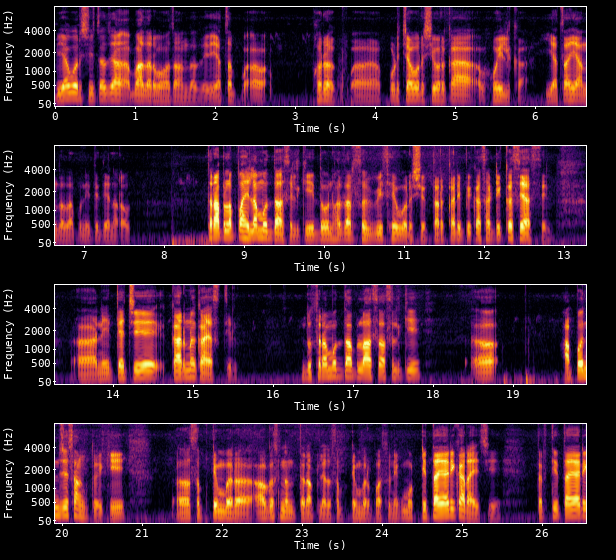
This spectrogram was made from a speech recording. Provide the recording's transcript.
या वर्षीचा ज्या बाजारभावाचा अंदाज आहे याचा फरक पुढच्या वर्षीवर का होईल का? याचाही अंदाज आपण इथे देणार आहोत. तर आपला पहिला मुद्दा असेल की दोन हजार सव्वीस हे वर्ष तरकारी पिकासाठी कसे असेल आणि त्याचे कारणं काय असतील? दुसरा मुद्दा आपला असा असेल की आपण जे सांगतो आहे की सप्टेंबर ऑगस्टनंतर आपल्याला सप्टेंबरपासून एक मोठी तयारी करायची आहे. तर ती तयारी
